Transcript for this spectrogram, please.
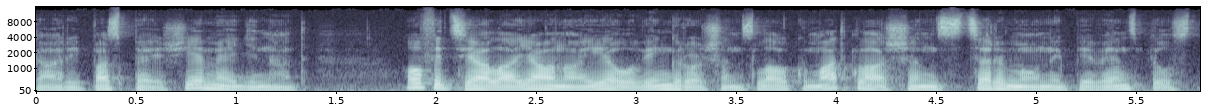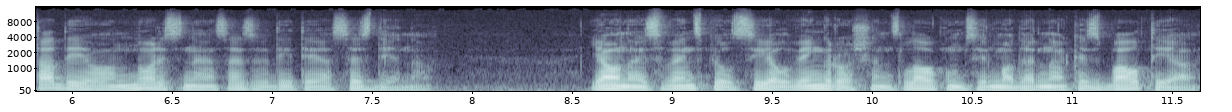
kā arī paspējuši iemēģināt, oficiālā jaunā ielu vingrošanas laukuma atklāšanas ceremonija pie Ventspils stadiona norisinājās aizvadītajā sestdienā. Jaunais Ventspils ielu vingrošanas laukums ir modernākais Baltijā.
